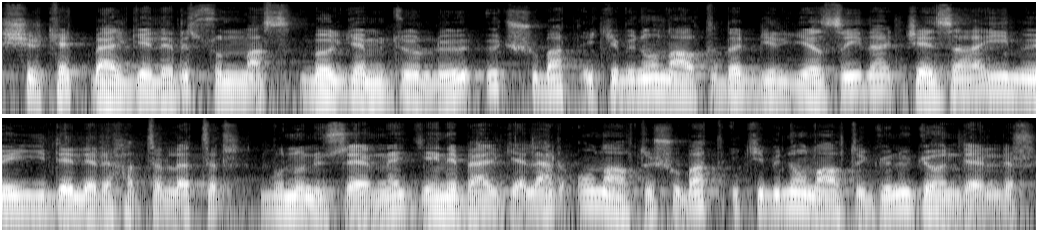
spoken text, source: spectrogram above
şirket belgeleri sunmaz. Bölge Müdürlüğü 3 Şubat 2016'da bir yazıyla cezai müeyyideleri hatırlatır. Bunun üzerine yeni belgeler 16 Şubat 2016 günü gönderilir.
